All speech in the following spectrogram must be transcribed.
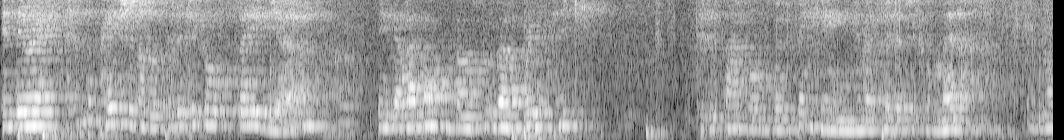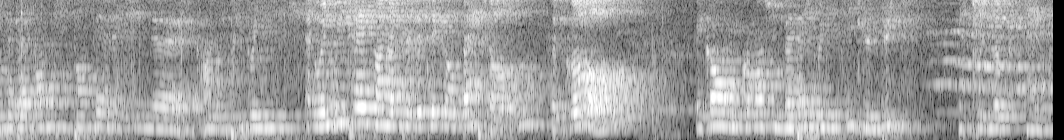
In their anticipation of a political savior, Et leur attente d'un sauveur politique, the disciples were thinking in a political manner. Dans cette attente, ils pensaient avec une, euh, un esprit politique. And when we take on a political battle, the goal Et quand on commence une bataille politique, le but, is to look as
